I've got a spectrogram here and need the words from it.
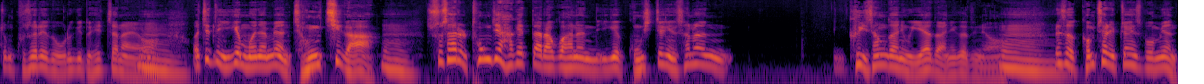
좀 구설에도 오르기도 했잖아요. 음. 어쨌든 이게 뭐냐면 정치가 음. 수사를 통제하겠다라고 하는 이게 공식적인 선언 그 이상도 아니고 이하도 아니거든요. 음. 그래서 검찰 입장에서 보면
